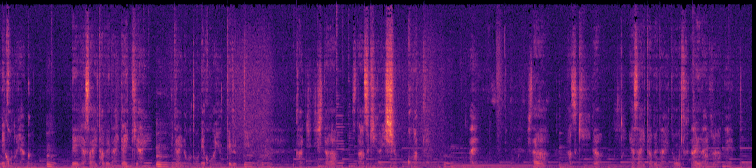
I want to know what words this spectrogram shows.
猫の役。うんうんで野菜食べない大嫌いうん。みたいなことを猫が言ってるってうんいう感じにしたら小豆が一瞬困ってうん。うん「はい」そしたら小豆が「野菜食べないと大きくなれないからね」って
